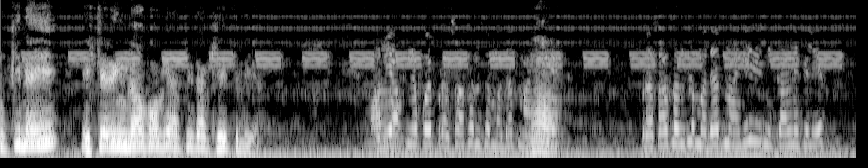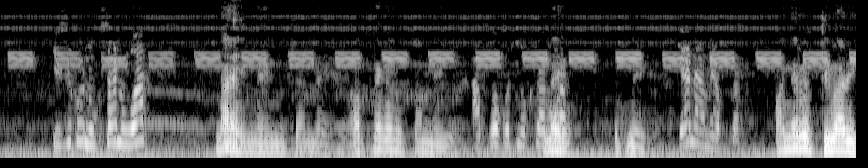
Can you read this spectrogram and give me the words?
रुकी नहीं स्टेयरिंग लॉक हो गया सीधा खींच लिया। अभी आपने कोई प्रशासन से मदद मांगी हाँ। है? प्रशासन से मदद मांगी निकालने के लिए? किसी को नुकसान हुआ? नहीं नहीं नुकसान नहीं आपने अपने को नुकसान नहीं हुआ। आपको कुछ नुकसान नहीं कुछ नहीं क्या नाम है आपका? अनिरुद्ध तिवारी।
